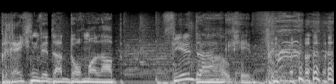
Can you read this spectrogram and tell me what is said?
brechen wir dann doch mal ab. Vielen Ja, Dank. okay.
